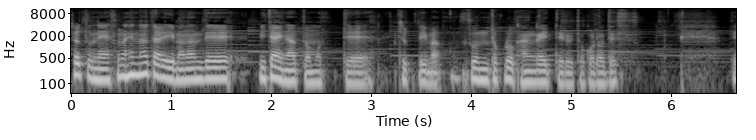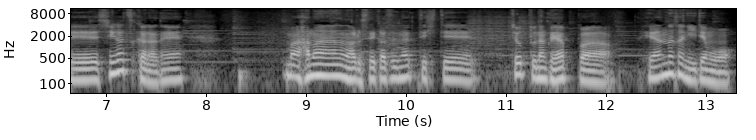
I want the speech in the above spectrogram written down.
ちょっとね、その辺のあたり学んでみたいなと思って、ちょっと今、そんなところを考えてるところです。で、4月からね、まあ、花のある生活になってきて、ちょっとなんかやっぱ、部屋の中にいても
